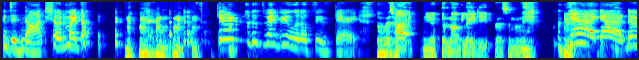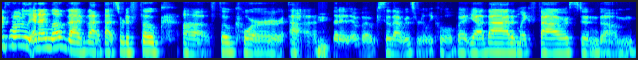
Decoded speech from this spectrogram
did not show to my daughter. this might be a little too scary. Always reminds me of the log lady, personally. yeah, yeah, no, totally. And I love that that that sort of folk uh folk horror uh mm. that it evokes. So that was really cool. But yeah, that and like Faust and um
